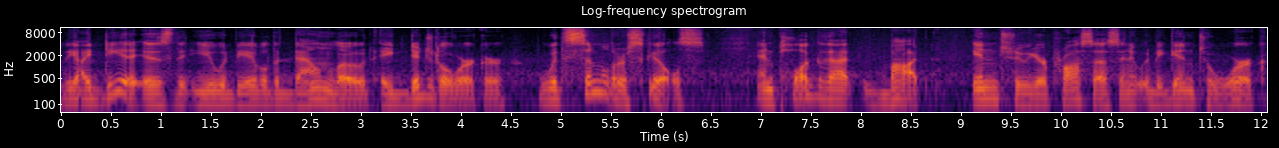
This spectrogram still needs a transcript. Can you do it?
The idea is that you would be able to download a digital worker with similar skills and plug that bot into your process and it would begin to work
